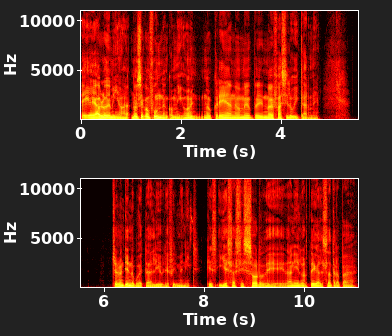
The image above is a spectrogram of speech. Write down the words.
eh, hablo de mí no se confundan conmigo, ¿eh? no crean, no, me, no es fácil ubicarme. Yo no entiendo por qué está libre Firmenich, que es, y es asesor de Daniel Ortega, el sátrapa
